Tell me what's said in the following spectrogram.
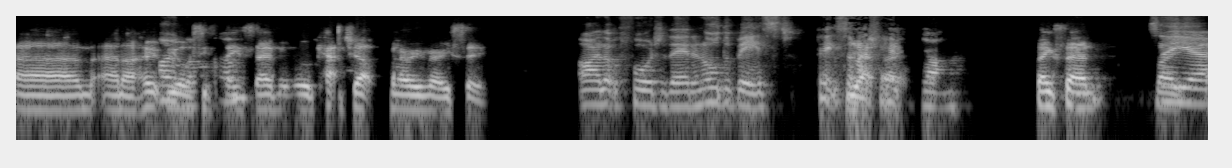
um, and i hope oh, you obviously welcome. stay safe and we'll catch up very very soon. I look forward to that and all the best. Thanks so yeah, much for having me on. Thanks dan. See ya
